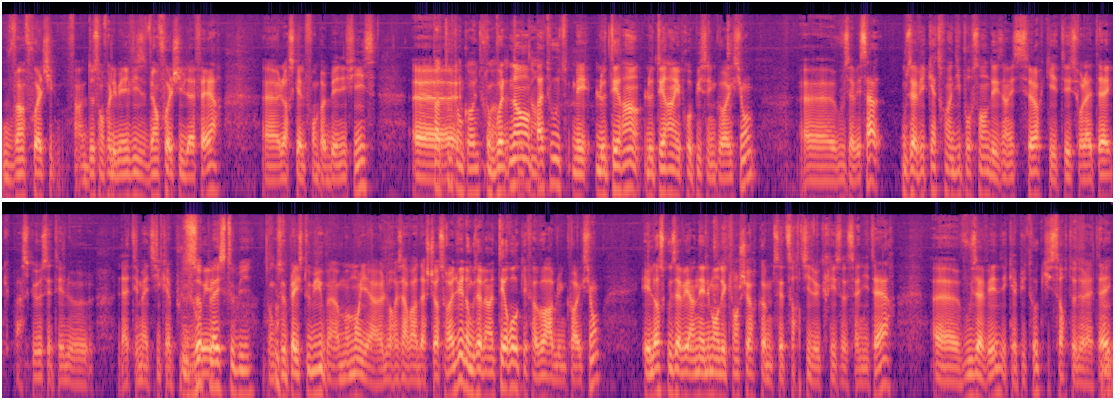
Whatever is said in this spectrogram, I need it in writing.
ou 20 fois, le chiffre, enfin 200 fois les bénéfices, 20 fois le chiffre d'affaires euh, lorsqu'elles font pas de bénéfices. Euh, pas toutes encore une fois. Donc, voilà, non, pas toutes, mais le terrain, le terrain est propice à une correction. Euh, vous avez ça. Vous avez 90% des investisseurs qui étaient sur la tech parce que c'était la thématique la plus The jouée. place to be. Donc the place to be, ben, à un moment, il y a, le réservoir d'acheteurs se réduit. Donc vous avez un terreau qui est favorable à une correction. Et lorsque vous avez un élément déclencheur comme cette sortie de crise sanitaire, euh, vous avez des capitaux qui sortent de la tech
